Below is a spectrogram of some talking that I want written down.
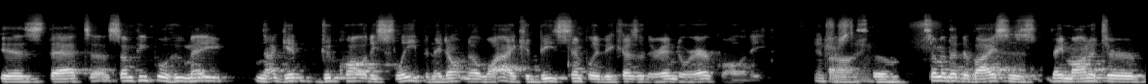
is that uh, some people who may not get good quality sleep and they don't know why could be simply because of their indoor air quality. Interesting. Uh, so some of the devices they monitor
